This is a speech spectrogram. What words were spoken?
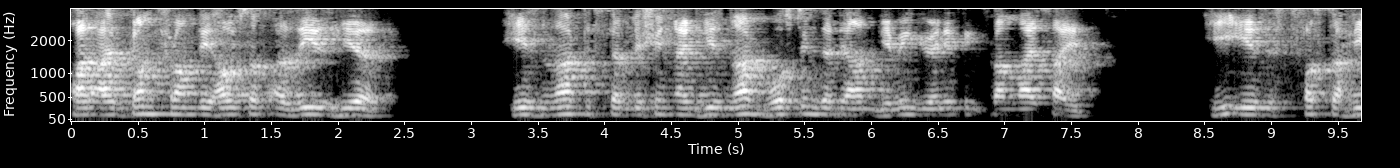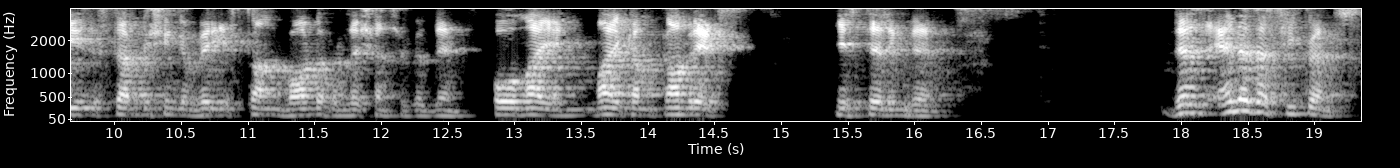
or I've come from the house of Aziz here. He is not establishing and he is not boasting that I'm giving you anything from my side. He is first he is establishing a very strong bond of relationship with them. Oh my my comrades, he's telling them. There's another sequence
